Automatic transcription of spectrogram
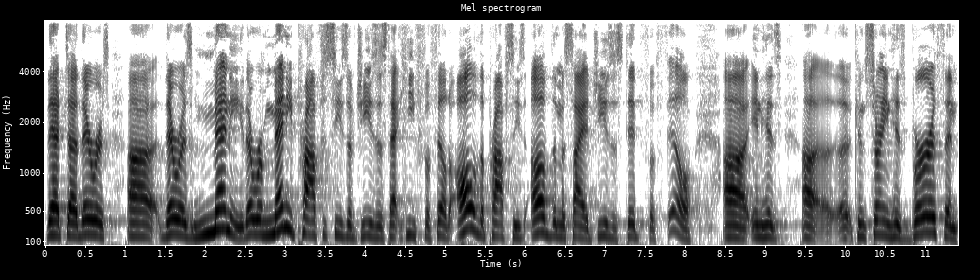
that uh, there was uh, there was many there were many prophecies of Jesus that he fulfilled. All of the prophecies of the Messiah Jesus did fulfill uh, in his uh, uh, concerning his birth and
